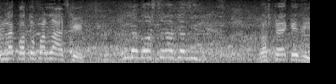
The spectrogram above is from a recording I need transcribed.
করলা কত পাল্লা আজকে? দশ টাকা কেজি। দশ টাকা কেজি।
